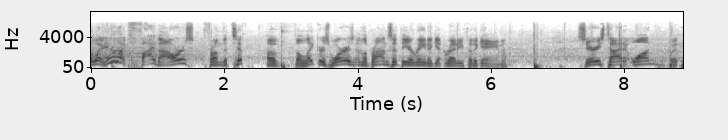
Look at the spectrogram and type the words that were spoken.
the way, we're like five hours from the tip of the Lakers, Warriors, and LeBron's at the arena getting ready for the game. Series tied at one with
